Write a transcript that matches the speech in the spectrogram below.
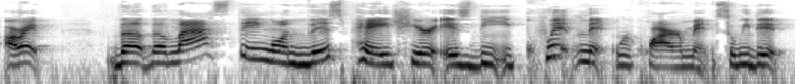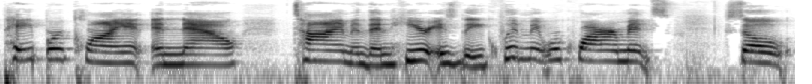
All right. The, the last thing on this page here is the equipment requirement. So we did paper, client, and now time. And then here is the equipment requirements. So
